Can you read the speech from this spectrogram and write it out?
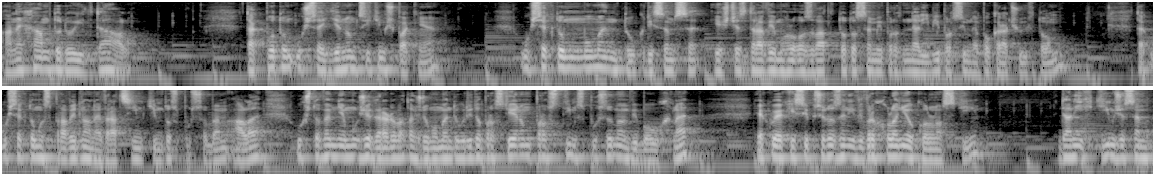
a nechám to dojít dál, tak potom už se jenom cítím špatně, už se k tomu momentu, kdy jsem se ještě zdravě mohl ozvat, toto se mi nelíbí, prosím nepokračuj v tom, tak už se k tomu zpravidla nevracím tímto způsobem, ale už to ve mně může gradovat až do momentu, kdy to prostě jenom prostým způsobem vybouchne, jako jakýsi přirozený vyvrcholení okolností, daných tím, že jsem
